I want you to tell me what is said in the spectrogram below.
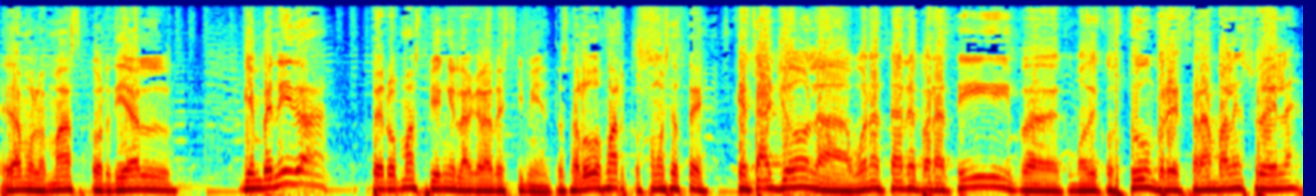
Le damos la más cordial bienvenida, pero más bien el agradecimiento. Saludos Marcos, ¿cómo está usted? ¿Qué tal John? La buenas tardes para ti, como de costumbre, Fran Valenzuela,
